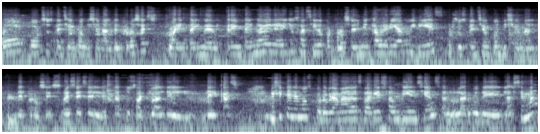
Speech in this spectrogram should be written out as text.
o por suspensión condicional del proceso. 49. 39 de ellos ha sido por procedimiento abreviado y 10 por suspensión condicional del proceso. Ese es el estatus actual del, del caso. Y sí tenemos programadas varias audiencias a lo largo de la semana.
